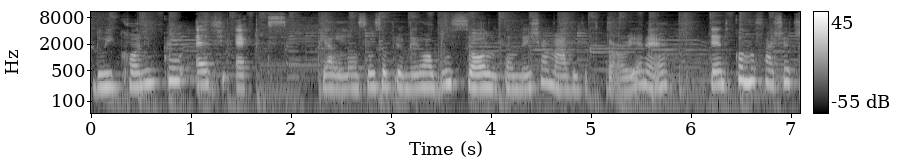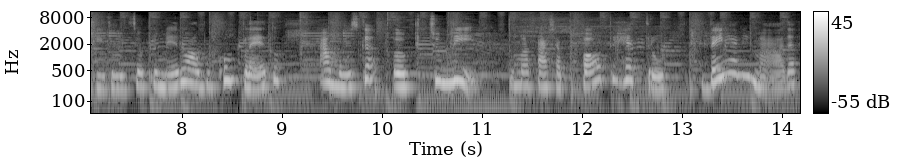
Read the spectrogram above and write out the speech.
do icônico FX, que ela lançou seu primeiro álbum solo, também chamado Victoria, né? Tendo como faixa título de seu primeiro álbum completo a música Up to Me, uma faixa pop retrô bem animada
